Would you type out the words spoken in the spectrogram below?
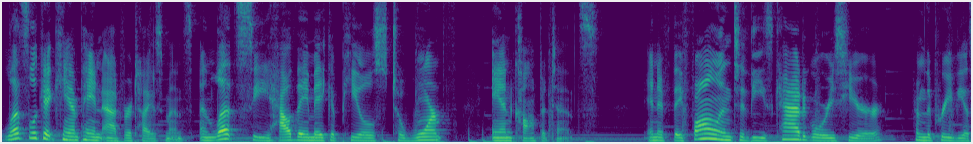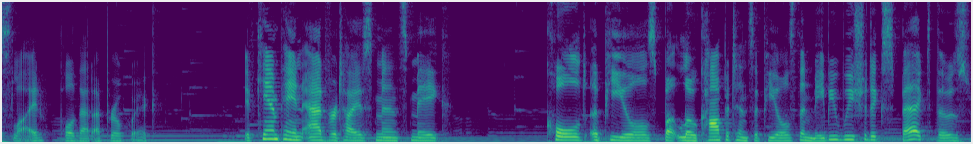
Let's look at campaign advertisements and let's see how they make appeals to warmth and competence. And if they fall into these categories here from the previous slide, pull that up real quick. If campaign advertisements make cold appeals but low competence appeals, then maybe we should expect those,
